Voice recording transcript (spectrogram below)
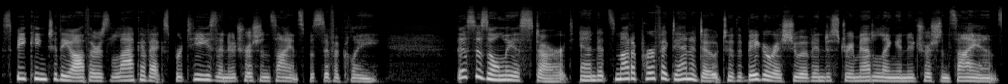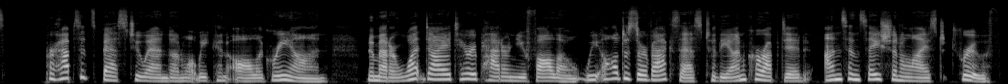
speaking to the author's lack of expertise in nutrition science specifically. This is only a start, and it's not a perfect antidote to the bigger issue of industry meddling in nutrition science. Perhaps it's best to end on what we can all agree on. No matter what dietary pattern you follow, we all deserve access to the uncorrupted, unsensationalized truth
